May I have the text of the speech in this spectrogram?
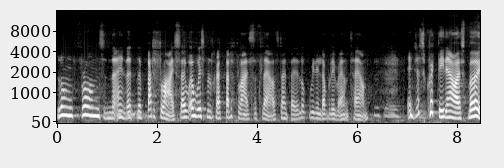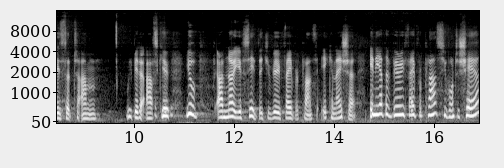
long fronds and the, and the, the butterflies. They always look like butterflies, the flowers, don't they? They look really lovely around town. And just quickly now, I suppose that um, we better ask you. You, I know you've said that your very favourite plants are echinacea. Any other very favourite plants you want to share?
